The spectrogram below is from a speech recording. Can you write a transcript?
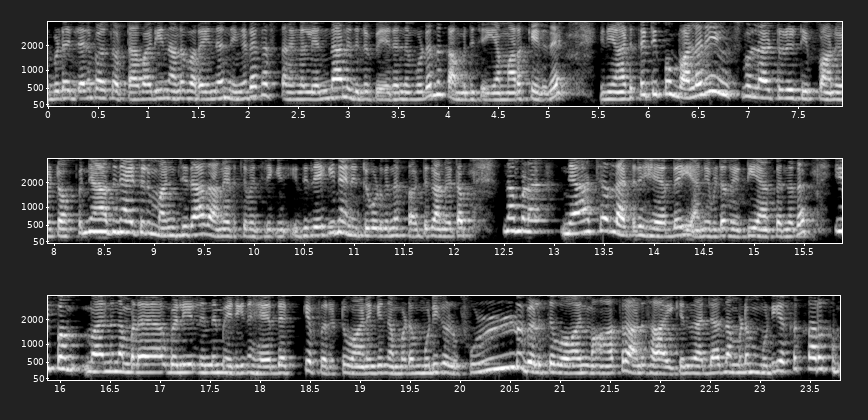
ഇവിടെ എല്ലാവരും പറയും തൊട്ടാവാടി എന്നാണ് പറയുന്നത്. നിങ്ങളുടെയൊക്കെ സ്ഥലങ്ങളിൽ എന്താണ് ഇതിന്റെ പേരെന്നും കൂടെ ഒന്ന് കമന്റ് ചെയ്യാൻ മറക്കരുത്. ഇനി അടുത്ത ടിപ്പും വളരെ യൂസ്ഫുൾ ആയിട്ടൊരു ടിപ്പാണ് കേട്ടോ. അപ്പം ഞാൻ അതിനായിട്ടൊരു മഞ്ചിരാതാണ് എടുത്ത് വെച്ചിരിക്കുന്നത്. ഇതിലേക്ക് ഞാൻ ഇട്ട് കൊടുക്കുന്ന കടുകാണ് കേട്ടോ. നമ്മൾ നാച്ചുറലായിട്ടൊരു ഹെയർ ഡേ ആണ് ഇവിടെ റെഡി ആക്കുന്നത്. ഇപ്പം നമ്മൾ വെളിയിൽ നിന്ന് മേടിക്കുന്ന ഹെയർ ഡേ ഒക്കെ പുരട്ടുവാണെങ്കിൽ നമ്മുടെ മുടികൾ ഫുള്ള് വെളുത്ത് പോകാൻ മാത്രമാണ് സഹായിക്കുന്നത്. അല്ലാതെ നമ്മുടെ മുടിയൊക്കെ കറുക്കും.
